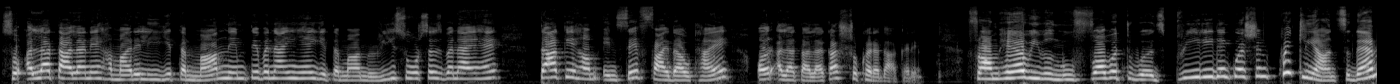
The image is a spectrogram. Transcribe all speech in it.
So Allah Ta'ala ने हमारे लिए ये तमाम नेमतें बनाई हैं ये तमाम resources बनाए हैं ताकि हम इनसे फ़ायदा उठाएं और अल्लाह ताला का शुक्र अदा करें from here, we will move forward towards pre-reading question. Quickly answer them.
